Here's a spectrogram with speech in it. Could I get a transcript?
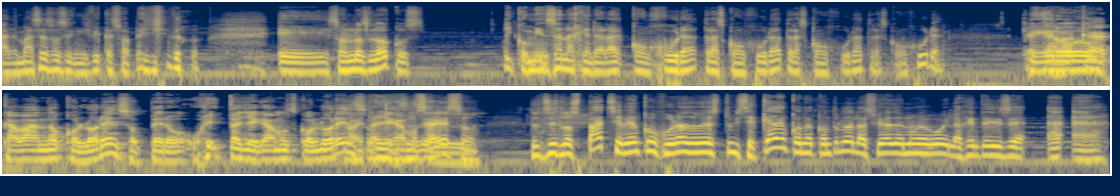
Además eso significa su apellido. Eh, son los locos. Y comienzan a generar conjura tras conjura tras conjura tras conjura. Que Pero- acaba que- acabando con Lorenzo, pero ahorita llegamos con Lorenzo. Ahorita llegamos a el- eso. Entonces los Pats se habían conjurado esto y se quedan con el control de la ciudad de nuevo y la gente dice, ah, ah,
